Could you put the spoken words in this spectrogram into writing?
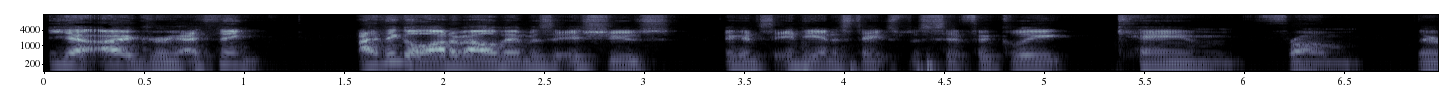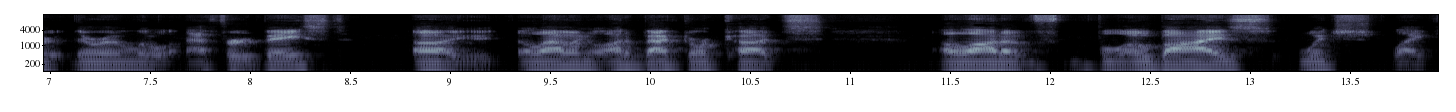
Yeah, I agree. I think I think a lot of Alabama's issues against Indiana State specifically came from they they were a little effort based, uh, allowing a lot of backdoor cuts, a lot of blow bys, which like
